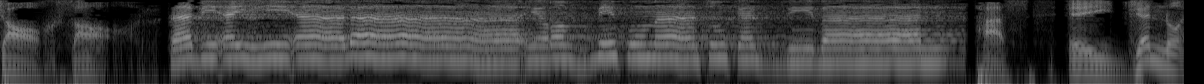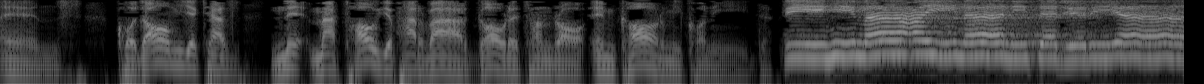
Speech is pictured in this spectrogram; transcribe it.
شاخسار. فبأي آلاء ربكما تكذبان؟ پس ای جن و انس کدام یک از نعمتهای پروردگارتان را انکار می کنید فيهما عينان تجريان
